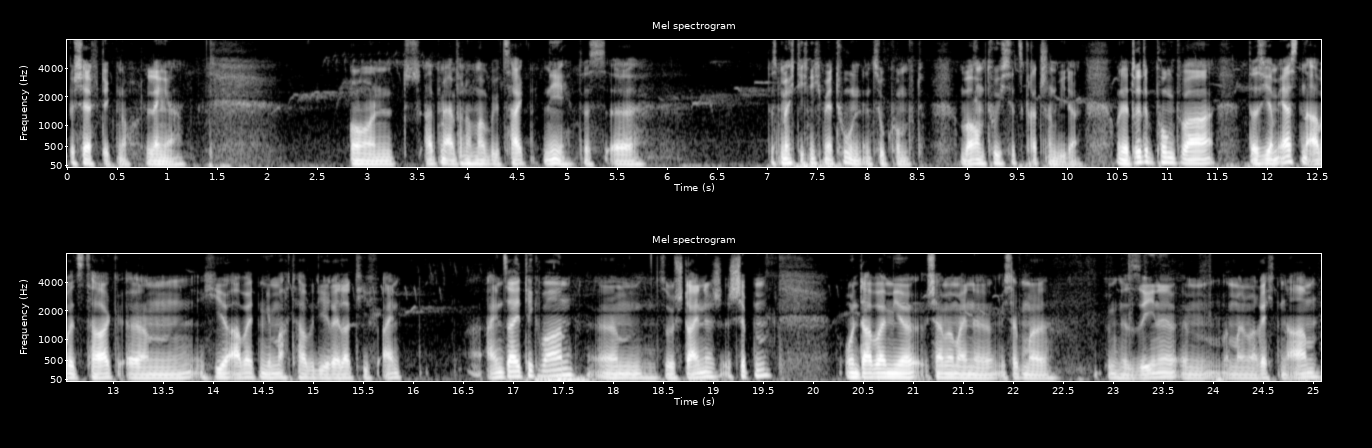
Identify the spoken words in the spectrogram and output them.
beschäftigt noch länger. Und hat mir einfach nochmal gezeigt, nee, das, äh, das möchte ich nicht mehr tun in Zukunft. Warum tue ich es jetzt gerade schon wieder? Und der dritte Punkt war, dass ich am ersten Arbeitstag ähm, hier Arbeiten gemacht habe, die relativ ein, einseitig waren, ähm, so Steine schippen. Und dabei mir scheinbar meine, ich sag mal, irgendeine Sehne im, in meinem rechten Arm,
